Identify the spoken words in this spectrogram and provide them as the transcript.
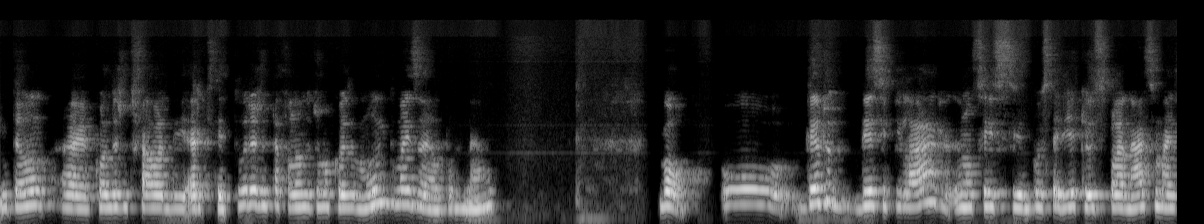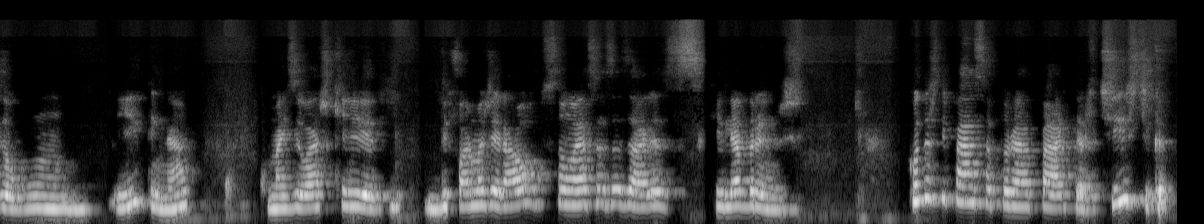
Então, é, quando a gente fala de arquitetura, a gente está falando de uma coisa muito mais ampla, né? Bom, o, dentro desse pilar, eu não sei se gostaria que eu explanasse mais algum item, né? Mas eu acho que, de forma geral, são essas as áreas que ele abrange. Quando a gente passa para a parte artística,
